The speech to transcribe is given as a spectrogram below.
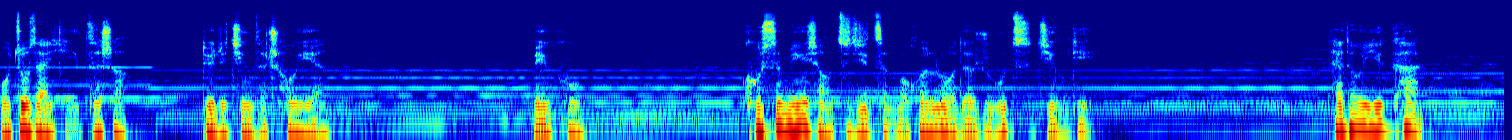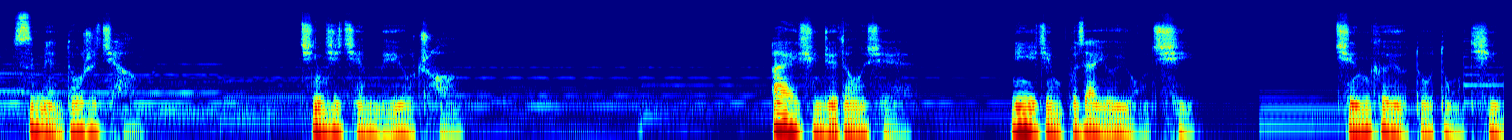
我坐在椅子上，对着镜子抽烟，没哭，苦思冥想自己怎么会落得如此境地。抬头一看，四面都是墙，亲戚前没有窗。爱情这东西。你已经不再有勇气，情歌有多动听，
